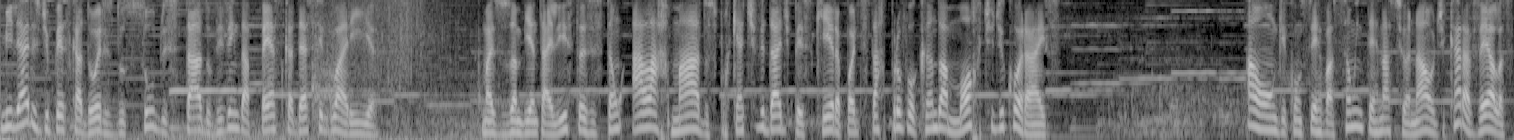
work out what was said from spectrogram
Milhares de pescadores do sul do estado vivem da pesca dessa iguaria. Mas os ambientalistas estão alarmados porque a atividade pesqueira pode estar provocando a morte de corais. A ONG Conservação Internacional de Caravelas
